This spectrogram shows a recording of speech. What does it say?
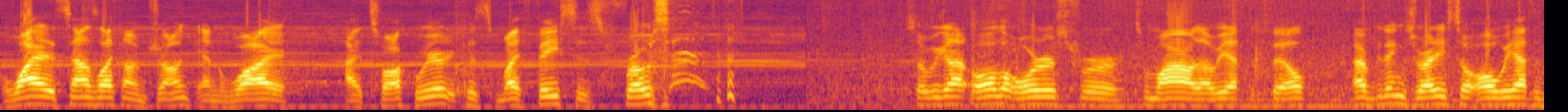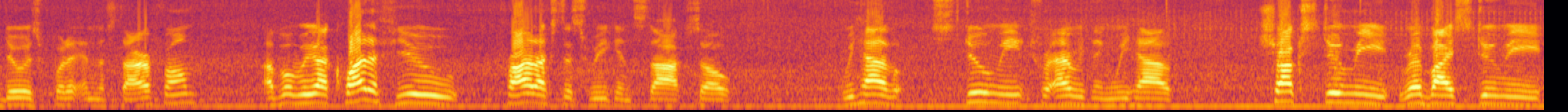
why it sounds like I'm drunk and why I talk weird because my face is frozen. so we got all the orders for tomorrow that we have to fill. Everything's ready, so all we have to do is put it in the styrofoam. Uh, but we got quite a few products this week in stock, so we have stew meat for everything. We have chuck stew meat, ribeye stew meat,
